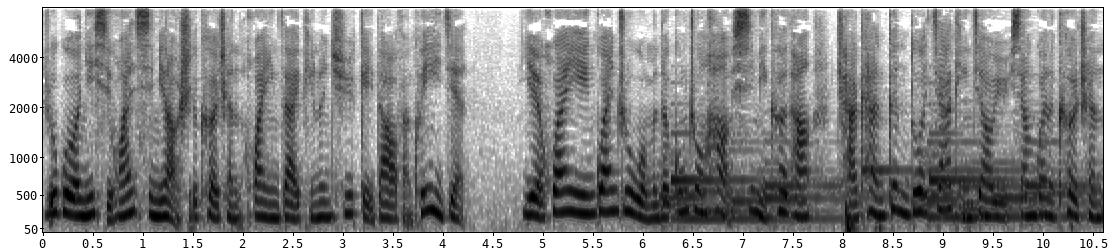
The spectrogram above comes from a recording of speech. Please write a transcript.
如果你喜欢西米老师的课程，欢迎在评论区给到反馈意见。也欢迎关注我们的公众号“西米课堂”，查看更多家庭教育相关的课程，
